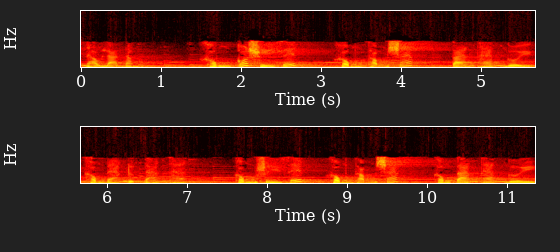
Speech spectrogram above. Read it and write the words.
nào là năm không có suy xét, không thẩm sát, tán thán người không đáng được tán thán. Không suy xét, không thẩm sát, không tán thán người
